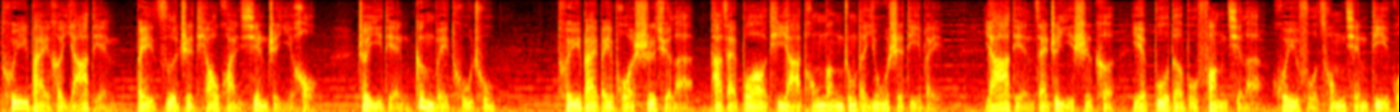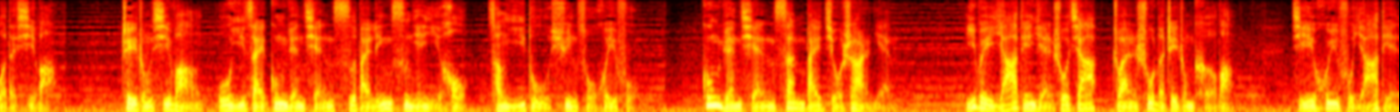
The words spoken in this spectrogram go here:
推拜和雅典被自治条款限制以后，这一点更为突出。推败被迫失去了他在波奥提亚同盟中的优势地位，雅典在这一时刻也不得不放弃了恢复从前帝国的希望。这种希望无疑在公元前四百零四年以后曾一度迅速恢复。公元前三百九十二年。一位雅典演说家转述了这种渴望，即恢复雅典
